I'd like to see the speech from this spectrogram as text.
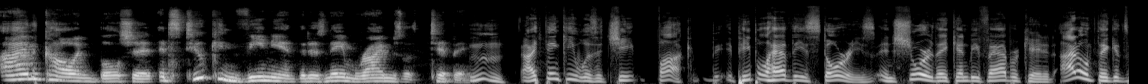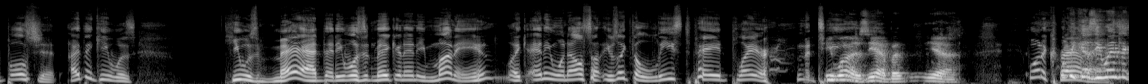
I'm calling bullshit. It's too convenient that his name rhymes with tipping. Mm-mm. I think he was a cheap fuck. B- People have these stories, and sure, they can be fabricated. I don't think it's bullshit. I think he was he was mad that he wasn't making any money like anyone else. He was like the least paid player on the team. He was, yeah, but yeah. What a crap! because he went to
